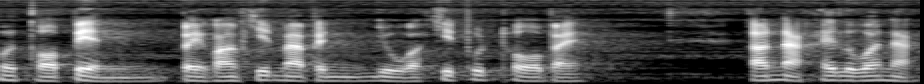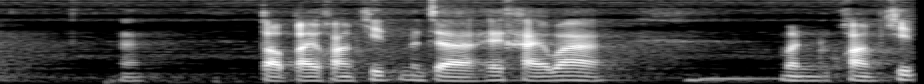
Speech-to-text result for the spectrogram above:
พุทโธเปลี่ยนเป็นความคิดมาเป็นอยู่กับคิดพุทโธไป แล้วหนักให้รู้ว่าหนักนะต่อไปความคิดมันจะคล้ายๆว่า มันความคิด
